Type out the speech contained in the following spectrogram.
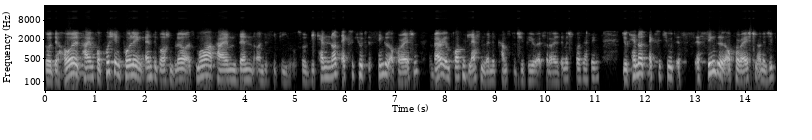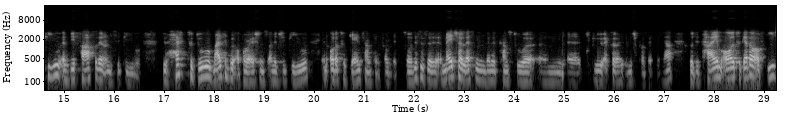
So the whole time for pushing, pulling, and the Gaussian blur is more time than on the CPU. So we cannot execute a single operation. A very important lesson when it comes to GPU accelerated image processing. You cannot execute a, a single operation on a GPU and be faster than on the CPU. You have to do multiple operations on the GPU in order to gain something from it. So this is a, major lesson when it comes to um, uh, GPU accelerated image processing. Yeah. So the time altogether of these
